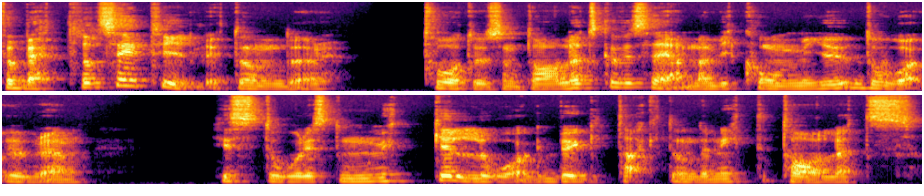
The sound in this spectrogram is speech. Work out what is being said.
förbättrat sig tydligt under 2000-talet ska vi säga, men vi kommer ju då ur en historiskt mycket låg byggtakt under 90-talets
